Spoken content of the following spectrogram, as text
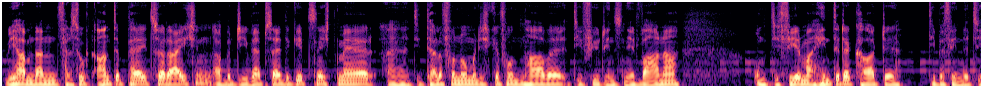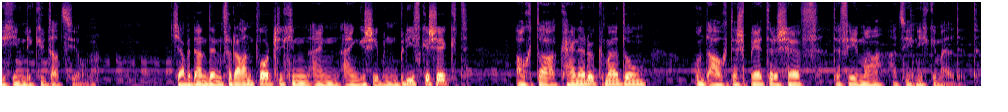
Wir haben dann versucht, Antepay zu erreichen, aber die Webseite gibt es nicht mehr. Äh, die Telefonnummer, die ich gefunden habe, die führt ins Nirvana. Und die Firma hinter der Karte, die befindet sich in Liquidation. Ich habe dann den Verantwortlichen einen eingeschriebenen Brief geschickt. Auch da keine Rückmeldung. Und auch der spätere Chef der Firma hat sich nicht gemeldet.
